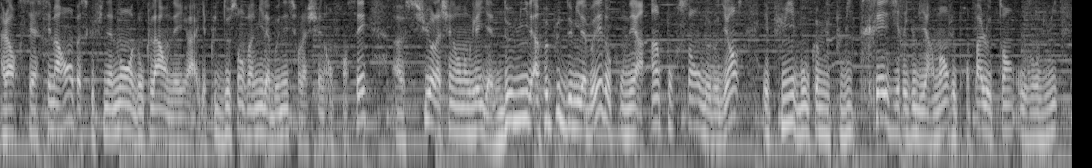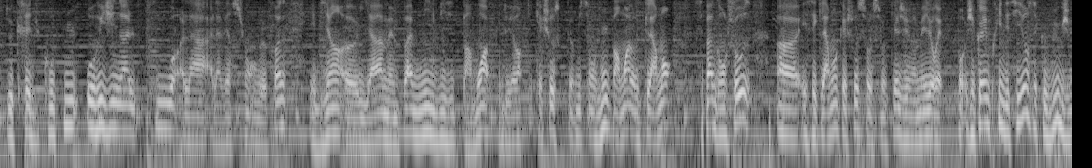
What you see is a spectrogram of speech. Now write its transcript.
alors c'est assez marrant parce que finalement, donc là, on est, il y a plus de 220 000 abonnés sur la chaîne en français. Euh, sur la chaîne en anglais, il y a 2000, un peu plus de 2000 abonnés, donc on est à 1% de l'audience. Et puis, bon, comme je publie très irrégulièrement, je ne prends pas le temps aujourd'hui de créer du contenu original pour la, version anglophone. Eh bien, euh, il y a même pas 1000 visites par mois. Il doit y avoir quelque chose comme 800 vues par mois, donc clairement, c'est pas grand chose. Euh, et c'est clairement quelque chose sur, sur lequel je vais m'améliorer. Bon, j'ai quand même pris une décision, c'est que vu je,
